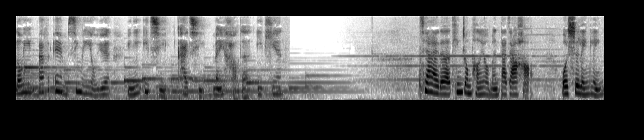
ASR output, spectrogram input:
龙吟 FM 心灵有约，与您一起开启美好的一天。亲爱的听众朋友们，大家好，我是玲玲。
